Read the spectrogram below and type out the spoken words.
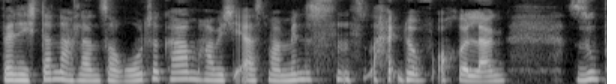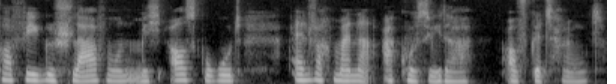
Wenn ich dann nach Lanzarote kam, habe ich erstmal mindestens eine Woche lang super viel geschlafen und mich ausgeruht, einfach meine Akkus wieder aufgetankt.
